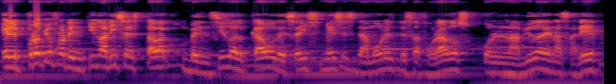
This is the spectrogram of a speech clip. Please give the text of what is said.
El propio Florentino Ariza estaba convencido al cabo de seis meses de amores desaforados con la viuda de Nazaret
